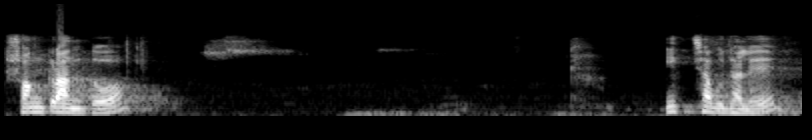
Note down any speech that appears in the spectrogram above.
সংক্রান্ত ইচ্ছা বুঝালে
